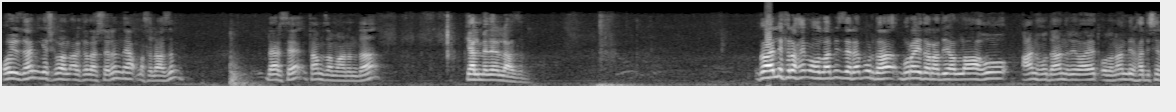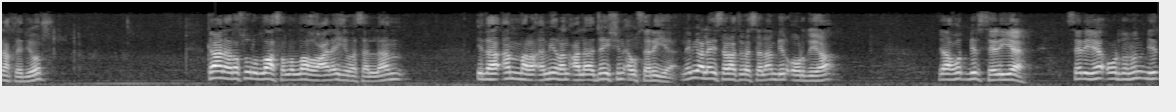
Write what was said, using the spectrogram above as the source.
O yüzden geç kalan arkadaşların ne yapması lazım? Derse tam zamanında gelmeleri lazım. Müellif rahimahullah bizlere burada burayı da radıyallahu anhudan rivayet olunan bir hadisi naklediyor. Kâne Resulullah sallallahu aleyhi ve sellem İzâ emmara emiran ala ceyşin ev seriyye. Nebi aleyhissalatü vesselam bir orduya yahut bir seriye. Seriye ordunun bir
